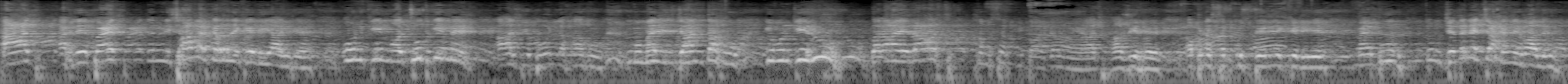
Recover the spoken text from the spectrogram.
आज अहले बैत निछावर करने के लिए आई है। उनकी मौजूदगी में आज ये बोल रहा हूँ, मैं जानता हूँ कि उनकी रूह बराए रास्त हम सब की बारगाह में आज हाजिर है। अपना सब कुछ देने के लिए। महबूब, तुम जितने चाहने वाले हो,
